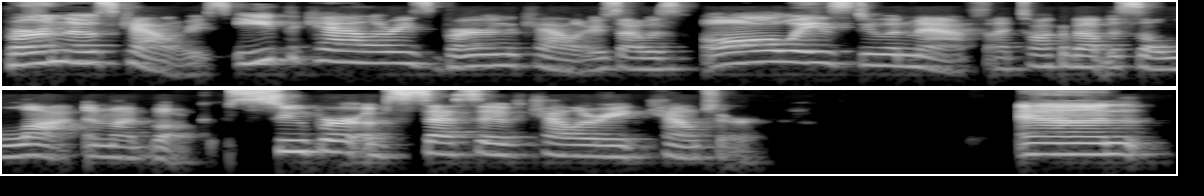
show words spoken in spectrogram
burn those calories, eat the calories, burn the calories. I was always doing math. I talk about this a lot in my book, super obsessive calorie counter. And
